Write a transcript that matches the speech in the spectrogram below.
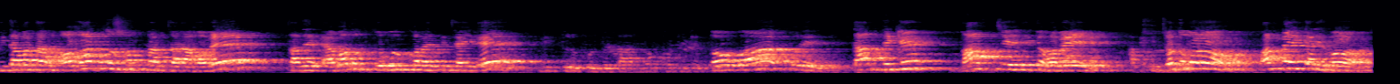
পিতামাতার অবাধ্য সন্তান যারা হবে, তাদের আবাদত কবুল করাইতে চাইলে মৃত্যুর পূর্বে তার পক্ষ থেকে তওবা করে তার থেকে মাফ চেয়ে নিতে হবে। আপনি যত বড় অন্যায়কারী হন,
